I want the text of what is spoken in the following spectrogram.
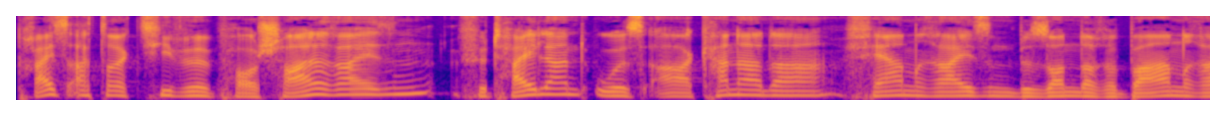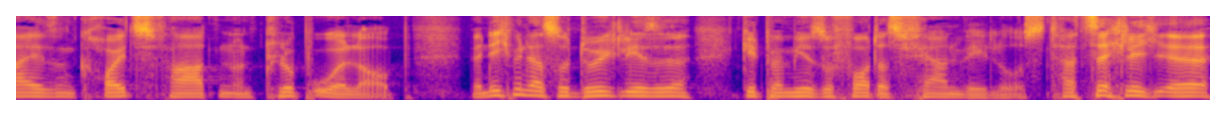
Preisattraktive Pauschalreisen für Thailand, USA, Kanada, Fernreisen, besondere Bahnreisen, Kreuzfahrten und Cluburlaub. Wenn ich mir das so durchlese, geht bei mir sofort das Fernweh los. Tatsächlich, äh,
